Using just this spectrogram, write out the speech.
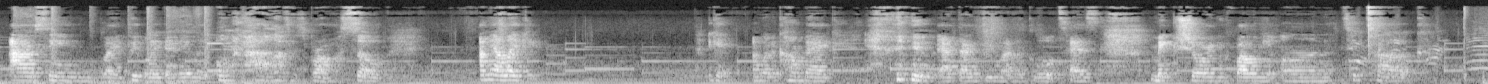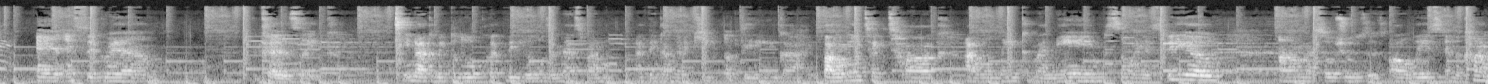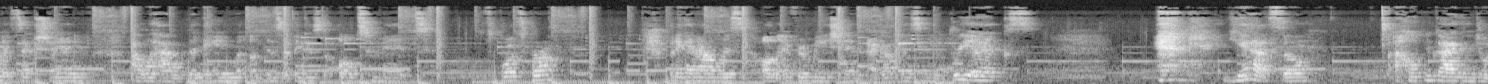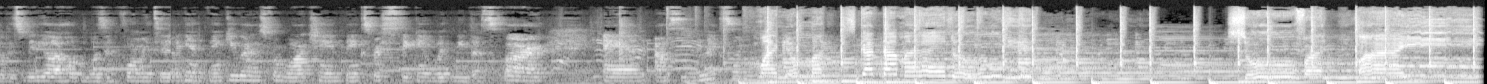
I've seen like people like that, they're like, oh my God, I love this bra. So, I mean, I like it again, I'm gonna come back after I do my little test. Make sure you follow me on TikTok and Instagram because like you know I can make the little quick videos and that's why I'm, I think I'm gonna keep updating you guys. Follow me on TikTok. I will link my name so in this video. Um, my socials is always in the comment section. I will have the name of this. I think it's the Ultimate Sports Bra. But again, I'll list all the information. I got this in the 3X. And yeah, so I hope you guys enjoyed this video. I hope it was informative. Again, thank you guys for watching. Thanks for sticking with me thus far. And I'll see you in the next one. Wine your mind, my head, oh yeah. So fine, why?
